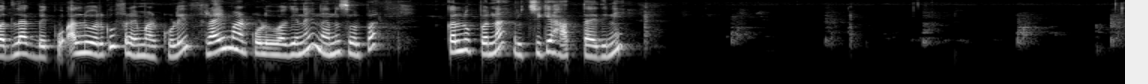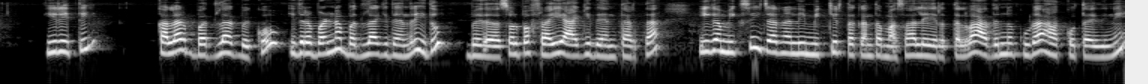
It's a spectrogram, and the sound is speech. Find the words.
ಬದಲಾಗಬೇಕು, ಅಲ್ಲಿವರೆಗೂ ಫ್ರೈ ಮಾಡ್ಕೊಳ್ಳಿ. ಫ್ರೈ ಮಾಡ್ಕೊಳ್ಳುವಾಗೇ ನಾನು ಸ್ವಲ್ಪ ಕಲ್ಲುಪ್ಪನ್ನು ರುಚಿಗೆ ಹಾಕ್ತಾಯಿದ್ದೀನಿ ಈ ರೀತಿ ಕಲರ್ ಬದಲಾಗಬೇಕು. ಇದರ ಬಣ್ಣ ಬದಲಾಗಿದೆ ಅಂದರೆ ಇದು ಸ್ವಲ್ಪ ಫ್ರೈ ಆಗಿದೆ ಅಂತ ಅರ್ಥ. ಈಗ ಮಿಕ್ಸಿ ಜಾರ್ನಲ್ಲಿ ಮಿಕ್ಕಿರ್ತಕ್ಕಂಥ ಮಸಾಲೆ ಇರುತ್ತಲ್ವ, ಅದನ್ನು ಕೂಡ ಹಾಕ್ಕೋತಾ ಇದ್ದೀನಿ.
